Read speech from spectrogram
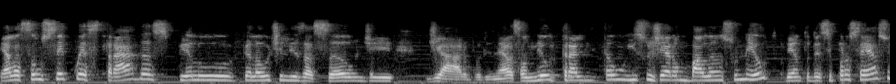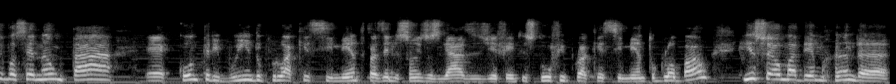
elas são sequestradas pelo, pela utilização de, de árvores. Né? Elas são neutralizadas. Então, isso gera um balanço neutro dentro desse processo e você não está é, contribuindo para o aquecimento, para as emissões dos gases de efeito estufa e para o aquecimento global. Isso é uma demanda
